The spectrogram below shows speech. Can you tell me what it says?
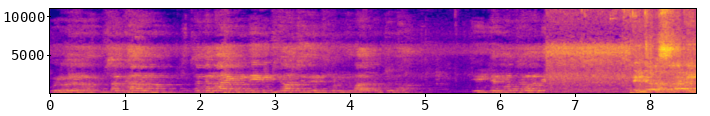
గురువులను సంఘాలను సంఘ నాయకులను నియమించి ఆశీర్వదించుకుంటూ ఈ జన్మోత్సవ రెండవసారి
